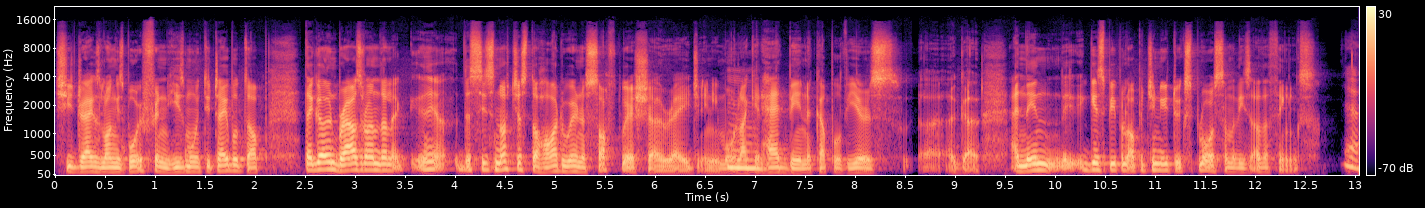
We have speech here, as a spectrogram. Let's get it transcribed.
She drags along his boyfriend. He's more into tabletop. They go and browse around. They're like, yeah, this is not just a hardware and a software show, Rage, anymore, like it had been a couple of years uh, ago. And then it gives people opportunity to explore some of these other things. Yeah.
